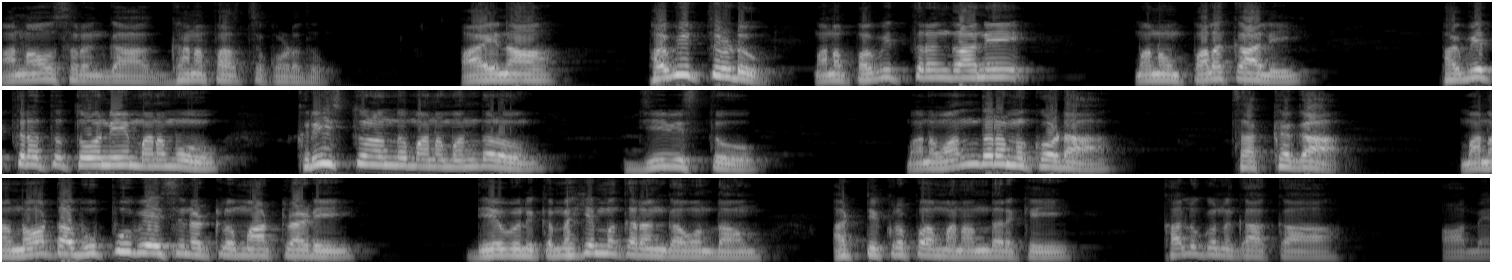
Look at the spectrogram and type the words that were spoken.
అనవసరంగా ఘనపరచకూడదు. ఆయన పవిత్రుడు. మన పవిత్రంగానే మనం పలకాలి. పవిత్రతతోనే మనము క్రీస్తునందు మనమందరం జీవిస్తూ మనమందరము కూడా చక్కగా మన నోట ఉప్పు వేసినట్లు మాట్లాడి దేవునికి మహిమకరంగా ఉందాం. అట్టి కృప మనందరికీ కలుగునుగాక. ఆమె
